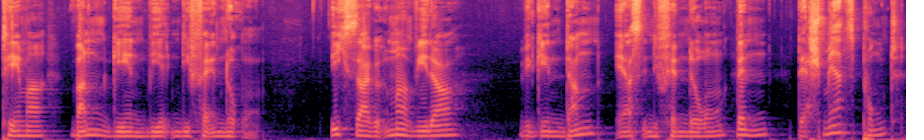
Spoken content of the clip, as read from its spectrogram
Thema, wann gehen wir in die Veränderung? Ich sage immer wieder, wir gehen dann erst in die Veränderung, wenn der Schmerzpunkt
